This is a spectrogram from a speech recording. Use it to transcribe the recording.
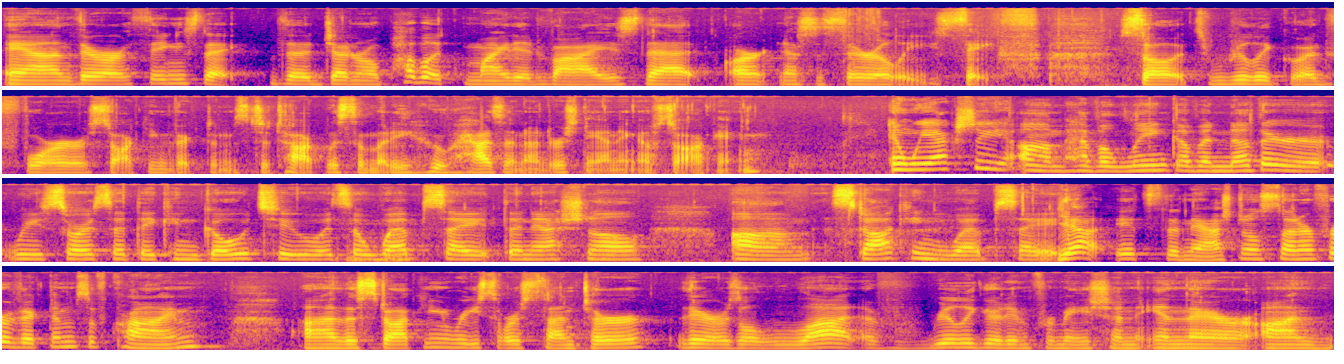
And there are things that the general public might advise that aren't necessarily safe. So it's really good for stalking victims to talk with somebody who has an understanding of stalking. And we actually um, have a link of another resource that they can go to. It's a mm -hmm. website, the National um, stalking website. Yeah, it's the National Center for Victims of Crime, uh, the Stalking Resource Center. There's a lot of really good information in there on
